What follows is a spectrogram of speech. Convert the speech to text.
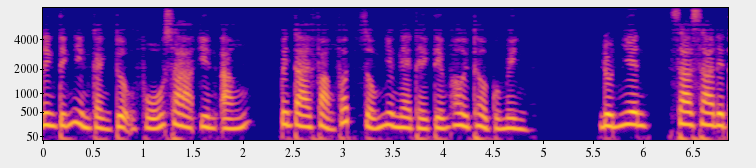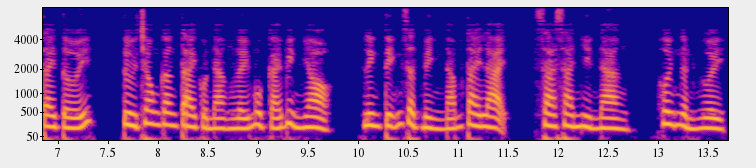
linh tĩnh nhìn cảnh tượng phố xa yên ắng, bên tai phảng phất giống như nghe thấy tiếng hơi thở của mình. Đột nhiên, xa xa đưa tay tới, từ trong găng tay của nàng lấy một cái bình nhỏ, linh tĩnh giật mình nắm tay lại, xa xa nhìn nàng, hơi ngẩn người,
